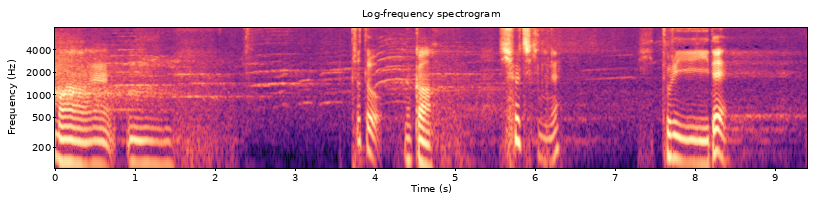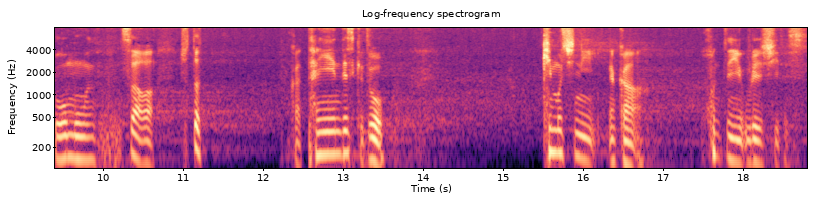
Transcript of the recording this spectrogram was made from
まあねうん。ちょっとなんか正直にね一人で訪問ツアーはちょっとなんか大変ですけど気持ちになんか本当に嬉しいです。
